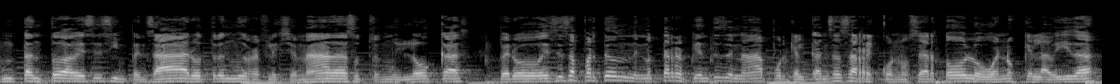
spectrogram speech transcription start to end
un tanto a veces sin pensar, otras muy reflexionadas, otras muy locas, pero es esa parte donde no te arrepientes de nada porque alcanzas a reconocer todo lo bueno que la vida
